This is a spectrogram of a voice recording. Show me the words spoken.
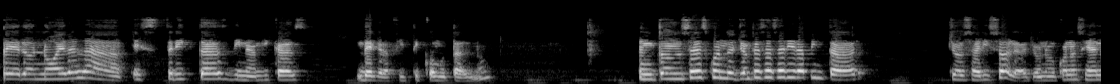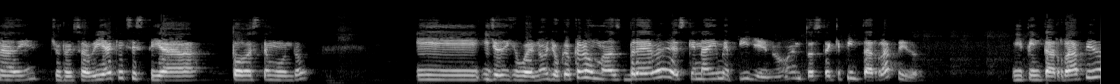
pero no eran las estrictas dinámicas del graffiti como tal, ¿no? Entonces, cuando yo empecé a salir a pintar, yo salí sola, yo no conocía a nadie, yo no sabía que existía todo este mundo. Y, yo dije, bueno, yo creo que lo más breve es que nadie me pille, ¿no? Entonces hay que pintar rápido. Y pintar rápido,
